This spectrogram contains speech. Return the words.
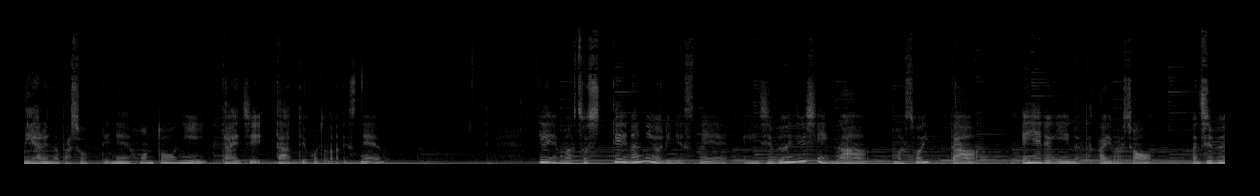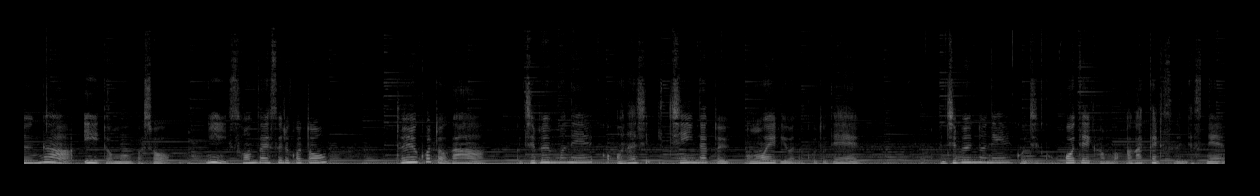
リアルな場所ってね本当に大事だっていうことなんですね。で、まあ、そして何よりですね、え、自分自身が、まあ、そういったエネルギーの高い場所、自分がいいと思う場所に存在することということが自分もね同じ一員だと思えるようなことで自分のねこう自己肯定感も上がったりするんですね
